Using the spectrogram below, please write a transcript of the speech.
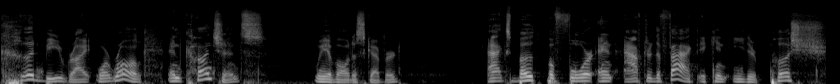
could be right or wrong. And conscience, we have all discovered, acts both before and after the fact. It can either push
